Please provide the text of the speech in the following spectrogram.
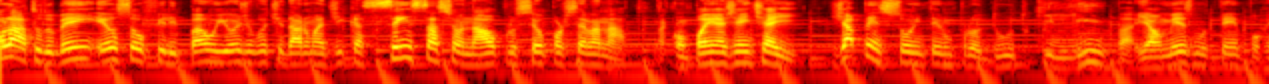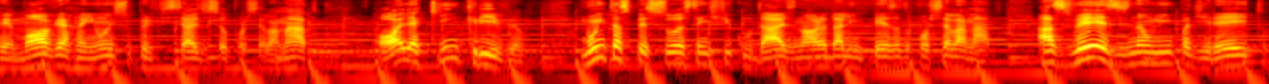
Olá, tudo bem? Eu sou o Filipão e hoje eu vou te dar uma dica sensacional para o seu porcelanato. Acompanhe a gente aí. Já pensou em ter um produto que limpa e ao mesmo tempo remove arranhões superficiais do seu porcelanato? Olha que incrível! Muitas pessoas têm dificuldades na hora da limpeza do porcelanato. Às vezes não limpa direito,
